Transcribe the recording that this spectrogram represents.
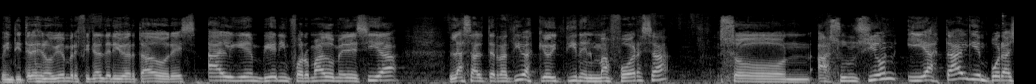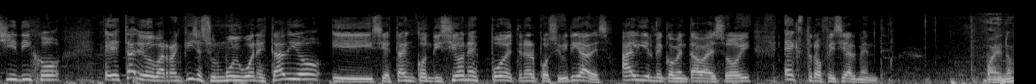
23 de noviembre, final de Libertadores, alguien bien informado me decía, las alternativas que hoy tienen más fuerza son Asunción y hasta alguien por allí dijo, el estadio de Barranquilla es un muy buen estadio y si está en condiciones puede tener posibilidades. Alguien me comentaba eso hoy extraoficialmente. Bueno,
